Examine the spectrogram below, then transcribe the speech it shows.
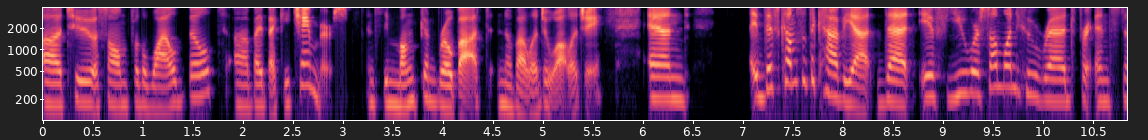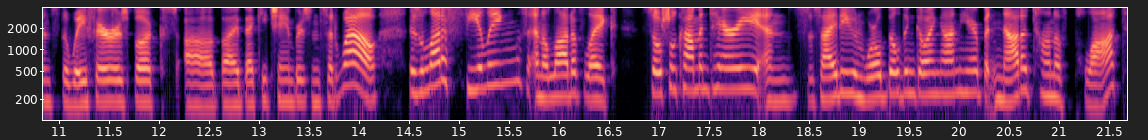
uh, to A Psalm for the Wild Built uh, by Becky Chambers. It's the Monk and Robot novella duology. And this comes with the caveat that if you were someone who read, for instance, the Wayfarers books uh, by Becky Chambers and said, wow, there's a lot of feelings and a lot of like social commentary and society and world building going on here, but not a ton of plot.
